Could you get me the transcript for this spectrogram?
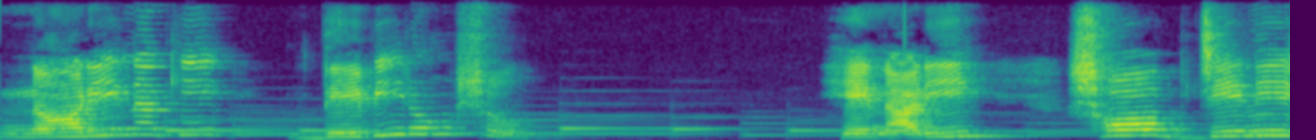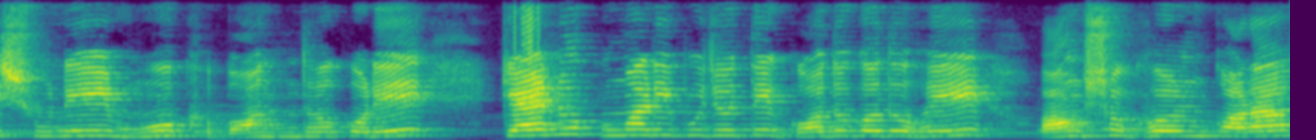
নারী নাকি দেবীর অংশ? হে নারী, সব জেনে শুনে মুখ বন্ধ করে কেন কুমারী পুজোতে গদগদ হয়ে অংশগ্রহণ করাও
